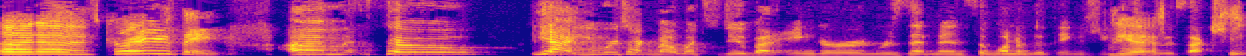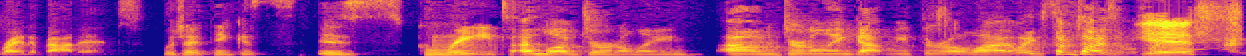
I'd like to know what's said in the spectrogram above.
I know. it's crazy. Um, so yeah, you were talking about what to do about anger and resentment. So one of the things you can Yes. do is actually write about it, which I think is is great. I love journaling. Um, journaling got me through a lot. Like sometimes I'm Yes. like,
